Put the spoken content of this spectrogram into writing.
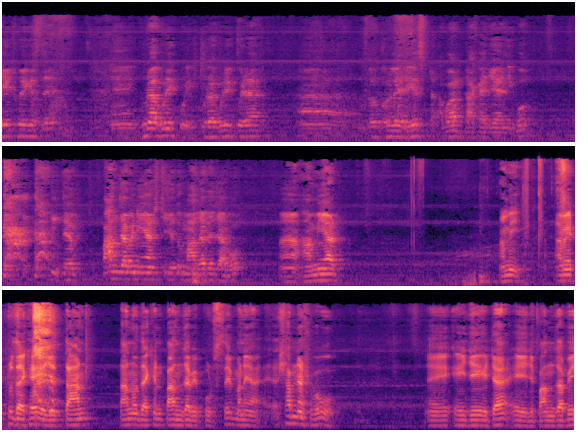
লেট হয়ে গেছে। ঘোরাঘুরি করি, ঘোরাঘুরি করে দরকার হলে রেস্ট আবার ঢাকায় যেয়ে নিব। পাঞ্জাবে নিয়ে আসছি, যেহেতু মাজারে যাব। আমি আর, আমি আমি একটু দেখাই, এই যে তান, তানও দেখেন পাঞ্জাবি পড়ছে মানে সামনে আসো বাবু। এই যে এটা, এই যে পাঞ্জাবি,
